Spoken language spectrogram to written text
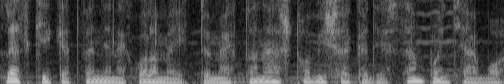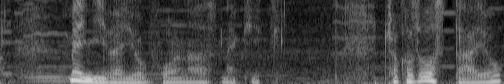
leckéket vennének valamelyik tömegtanástól viselkedés szempontjából, mennyivel jobb volna az nekik. Csak az osztályok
